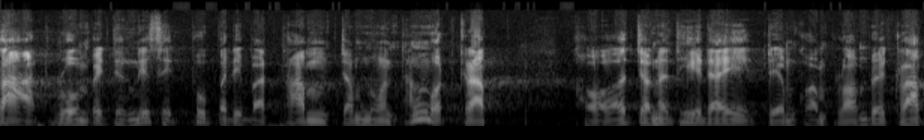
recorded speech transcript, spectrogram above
ศาสตร์ รวมไปถึงนิสิตผู้ปฏิบัติธรรมจำนวนทั้งหมดครับ ขอเจ้าหน้าที่ได้เตรียมความพร้อมด้วยครับ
